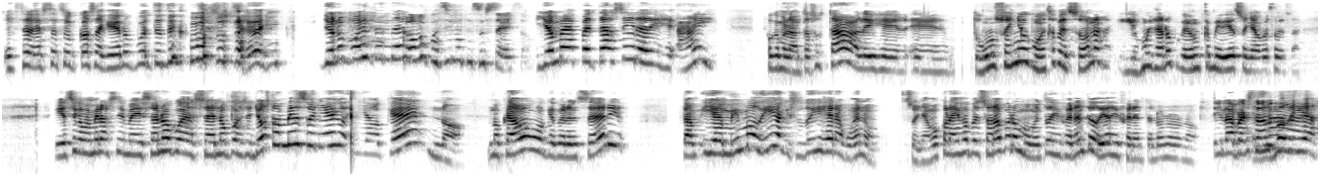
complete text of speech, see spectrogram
Esa esa son cosas que yo no puedo entender cómo suceden. Yo no puedo entender. ¿Cómo es posible este suceso? Y yo me desperté así y le dije, ay, porque me levanté asustada. Le dije, eh, tuve un sueño con esta persona. Y es muy raro porque yo nunca en mi vida he soñado con esa persona. Y Jessica me mira así y me dice, no puede ser, no puede ser. Yo también soñé. con-". Y yo, ¿qué? No. Nos quedamos como que, pero en serio. Y el mismo día que si tú dijeras, bueno, soñamos con la misma persona, pero en momentos diferentes o días diferentes. No, no, no. Y la persona mismo día.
